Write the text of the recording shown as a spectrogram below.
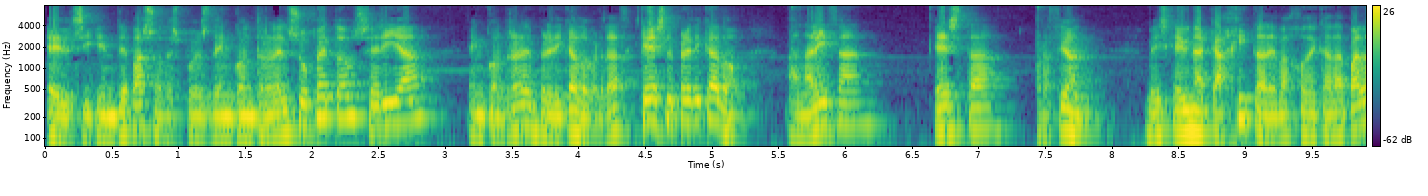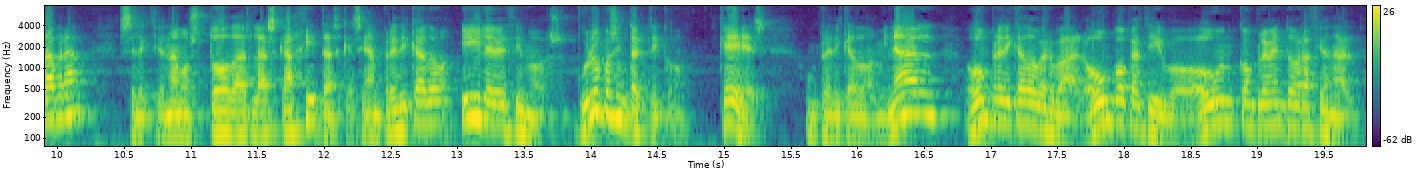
El siguiente paso después de encontrar el sujeto sería encontrar el predicado, ¿verdad? ¿Qué es el predicado? Analizan esta oración. Veis que hay una cajita debajo de cada palabra, seleccionamos todas las cajitas que sean predicado y le decimos grupo sintáctico. ¿Qué es? ¿Un predicado nominal o un predicado verbal o un vocativo o un complemento oracional?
